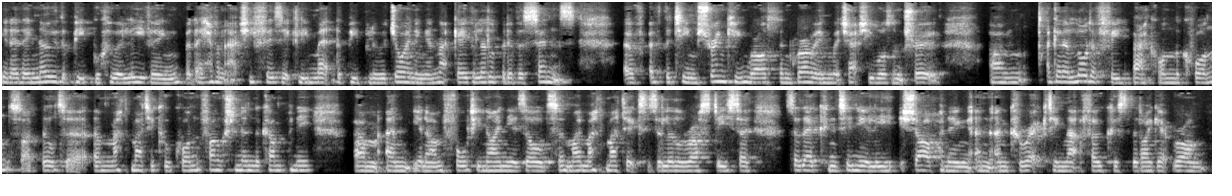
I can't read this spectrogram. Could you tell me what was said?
you know, they know the people who are leaving, but they haven't actually physically met the people who are joining. And that gave a little bit of a sense of, of the team shrinking rather than growing, which actually wasn't true. Um, I get a lot of feedback on the quants. I've built a, a mathematical quant function in the company. Um, and, you know, I'm 49 years old, so my mathematics is a little rusty. So, so they're continually sharpening and, and correcting that focus that I get wrong.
